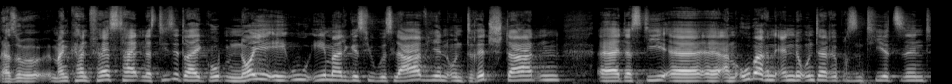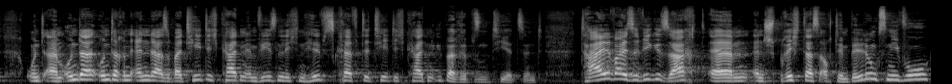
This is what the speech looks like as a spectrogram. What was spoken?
Also man kann festhalten, dass diese drei Gruppen, neue EU, ehemaliges Jugoslawien und Drittstaaten, äh, dass die äh, äh, am oberen Ende unterrepräsentiert sind und am unter, unteren Ende, also bei Tätigkeiten im Wesentlichen Hilfskräftetätigkeiten, überrepräsentiert sind. Teilweise, wie gesagt, ähm, entspricht das auch dem Bildungsniveau.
